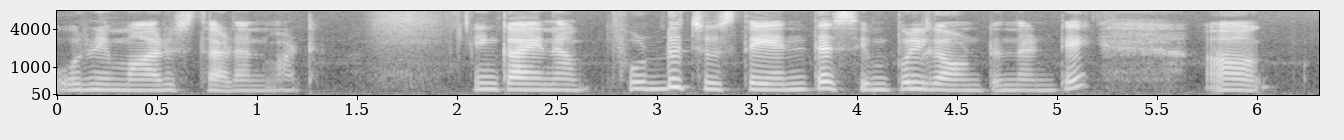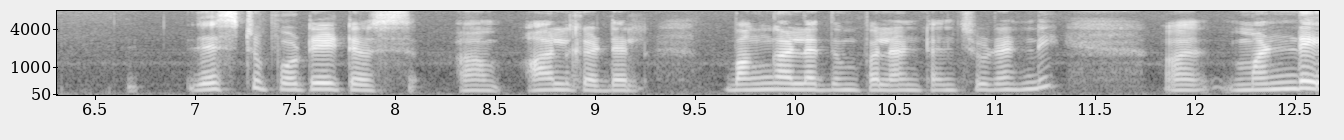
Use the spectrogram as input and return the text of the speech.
ఊరిని మారుస్తాడనమాట ఇంకా ఆయన ఫుడ్ చూస్తే ఎంత సింపుల్గా ఉంటుందంటే జస్ట్ పొటాటోస్ ఆలుగడ్డలు బంగాళాదుంపలు అంటాను చూడండి. మండే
